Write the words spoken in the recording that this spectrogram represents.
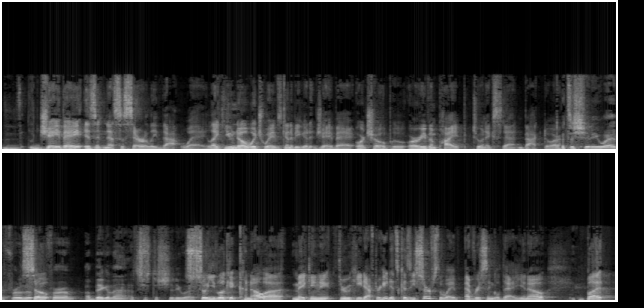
J Bay isn't necessarily that way. Like, you know which wave's going to be good at J Bay or Chopu or even Pipe to an extent and Backdoor. It's a shitty wave for the, So- for a, a big event. It's just a shitty wave. So you look at Kanoa making it through heat after heat. It's because he surfs the wave every single day, you know. But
